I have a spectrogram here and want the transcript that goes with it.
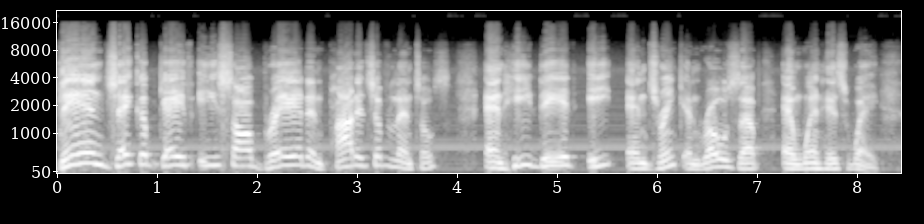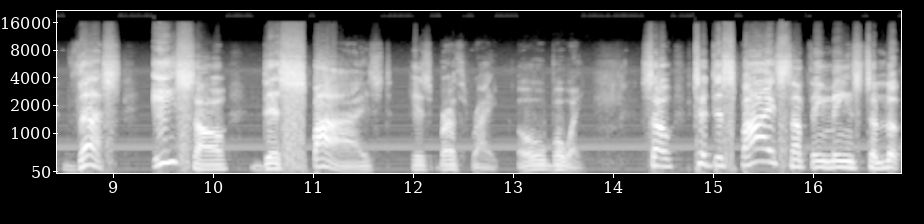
Then Jacob gave Esau bread and pottage of lentils, and he did eat and drink and rose up and went his way. Thus Esau despised his birthright. Oh boy. So to despise something means to look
